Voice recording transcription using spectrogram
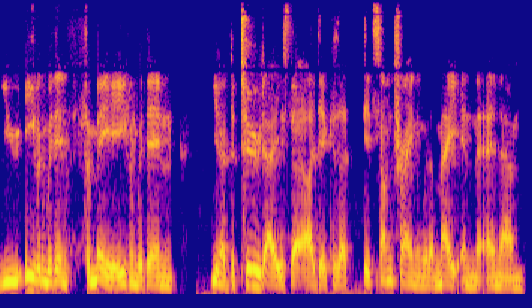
you even within for me even within you know the two days that I did because I did some training with a mate in in um,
